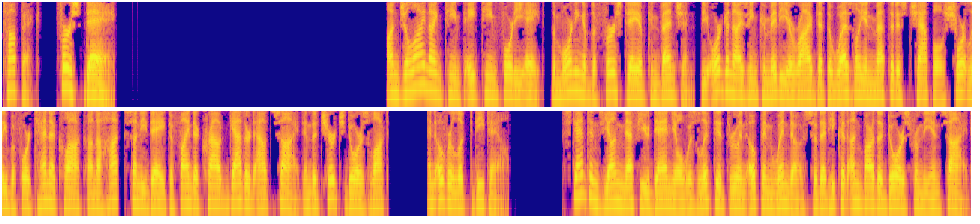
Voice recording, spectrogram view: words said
Topic: First day On July 19, 1848, the morning of the first day of convention, the organizing committee arrived at the Wesleyan Methodist Chapel shortly before 10 o'clock on a hot, sunny day to find a crowd gathered outside and the church doors locked—an overlooked detail. Stanton's young nephew Daniel was lifted through an open window so that he could unbar the doors from the inside.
